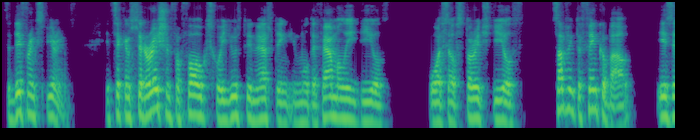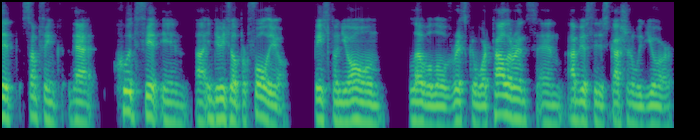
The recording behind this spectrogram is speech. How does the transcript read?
It's a different experience. It's a consideration for folks who are used to investing in multifamily deals or self-storage deals. Something to think about. Is it something that could fit in uh, individual portfolio based on your own level of risk reward tolerance and obviously discussion with your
